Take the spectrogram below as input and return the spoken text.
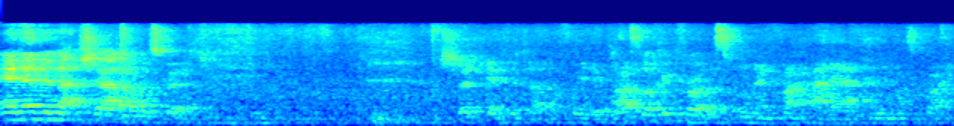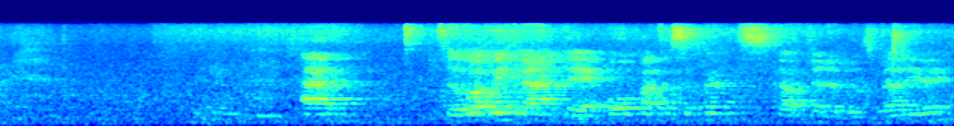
And in a nutshell, it was good. Should have the data for you. I was looking for it this morning, quite hard out, and it was great. Yeah. Um, so what we found that all participants felt that it was valuing.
